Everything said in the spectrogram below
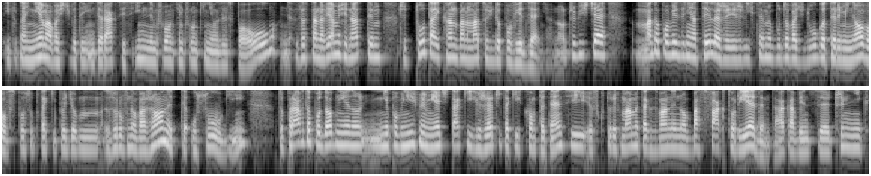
i tutaj nie ma właściwie tej interakcji z innym członkiem, członkinią zespołu. Zastanawiamy się nad tym, czy tutaj Kanban ma coś do powiedzenia. No oczywiście ma do powiedzenia tyle, że jeżeli chcemy budować długoterminowo w sposób taki powiedziałbym zrównoważony te usługi, to prawdopodobnie no, nie powinniśmy mieć takich rzeczy, takich kompetencji, w których mamy tak zwany no, bus factor 1, tak, a więc czynnik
